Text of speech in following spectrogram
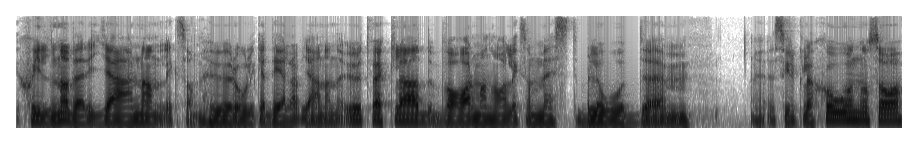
skillnader i hjärnan, liksom. Hur olika delar av hjärnan är utvecklad, var man har liksom mest blodcirkulation och så.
